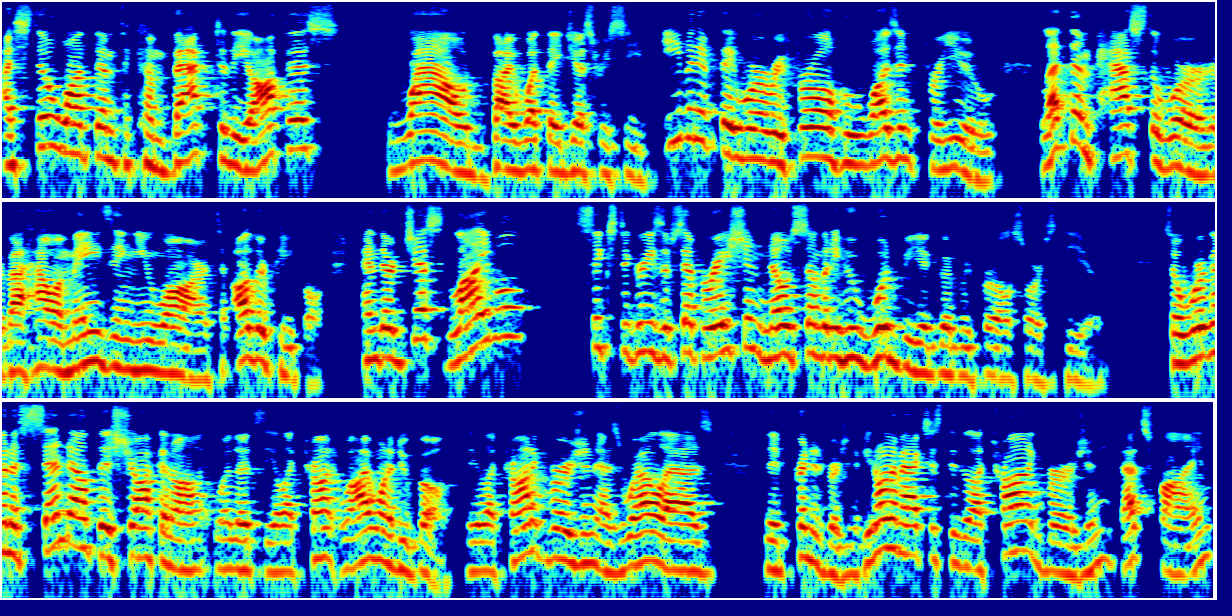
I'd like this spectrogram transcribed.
i still want them to come back to the office wowed by what they just received. Even if they were a referral who wasn't for you let them pass the word about how amazing you are to other people. And they're just liable. Six degrees of separation know somebody who would be a good referral source to you so we're going to send out this shock and awe, whether it's the electronic, well, I want to do both, the electronic version as well as the printed version. If you don't have access to the electronic version, that's fine.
